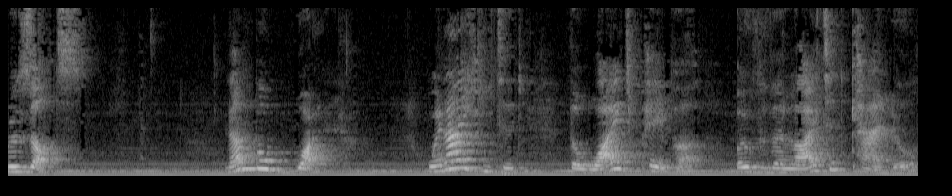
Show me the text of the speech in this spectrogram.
Results Number one, when I heated the white paper over the lighted candle,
